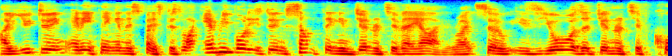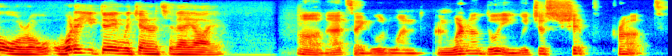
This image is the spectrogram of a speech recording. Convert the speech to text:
Are you doing anything in this space? Because like everybody's doing something in generative AI, right? So is yours a generative core or what are you doing with generative AI? Oh, that's a good one. And we're not doing, we just shipped product.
